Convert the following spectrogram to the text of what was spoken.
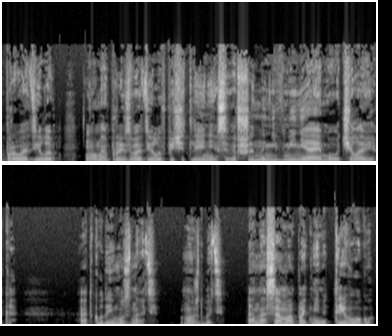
проводила, она производила впечатление совершенно невменяемого человека. Откуда ему знать? Может быть, она сама поднимет тревогу,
